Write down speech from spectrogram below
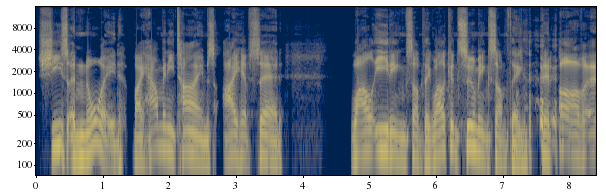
she's annoyed by how many times I have said, while eating something, while consuming something, that oh,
